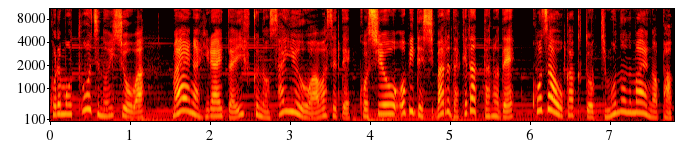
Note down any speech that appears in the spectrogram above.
これも当時の衣装は前が開いた衣服の左右を合わせて腰を帯で縛るだけだったので小座を書くと着物の前がパッ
